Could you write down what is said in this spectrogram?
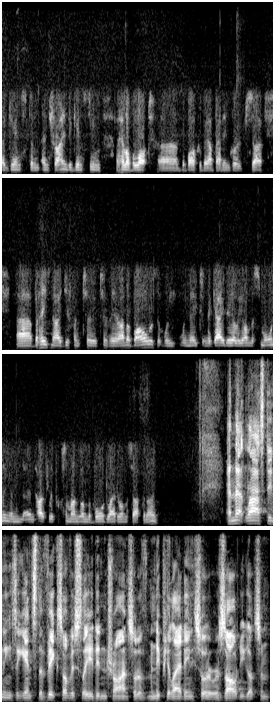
against, and, and trained against him a hell of a lot. Uh, the bulk of our batting group. So, uh, but he's no different to, to their other bowlers that we, we need to negate early on this morning, and, and hopefully put some runs on the board later on this afternoon. And that last innings against the Vics, obviously, you didn't try and sort of manipulate any sort of result. You got some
